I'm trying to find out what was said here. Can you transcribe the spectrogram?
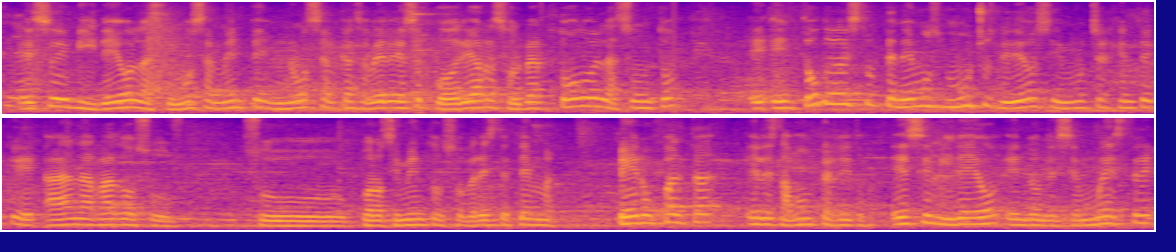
Claro. Ese video lastimosamente no se alcanza a ver, eso podría resolver todo el asunto. Eh, En todo esto tenemos muchos videos y mucha gente que ha narrado sus, su conocimiento sobre este tema, pero falta el eslabón perdido, ese video en donde se muestre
